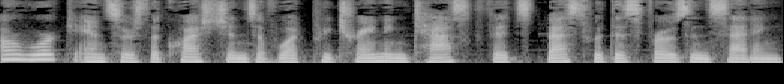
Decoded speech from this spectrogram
our work answers the questions of what pre training task fits best with this frozen setting,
